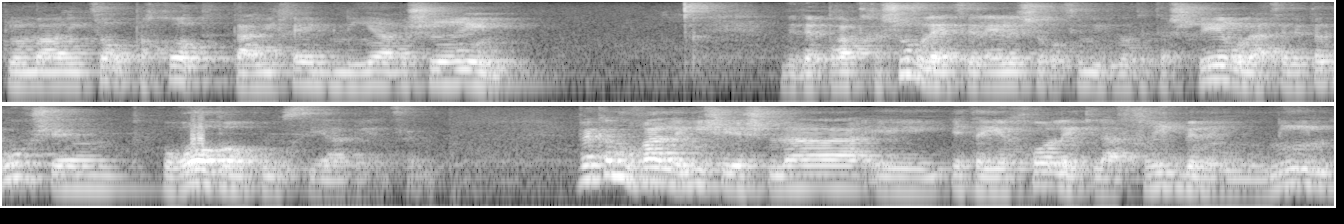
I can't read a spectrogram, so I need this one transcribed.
כלומר ניצור פחות תהליכי בנייה בשרירים. וזה פרט חשוב אצל אלה שרוצים לבנות את השריר או לעצב את הגוף, שהם רוב האוכלוסייה בעצם. וכמובן למי שישנה אה, את היכולת להפריד בין האימונים,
